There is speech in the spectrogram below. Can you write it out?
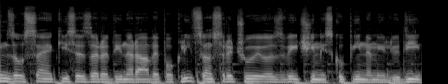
in za vse, ki se zaradi narave poklica srečujejo z večjimi skupinami ljudi.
